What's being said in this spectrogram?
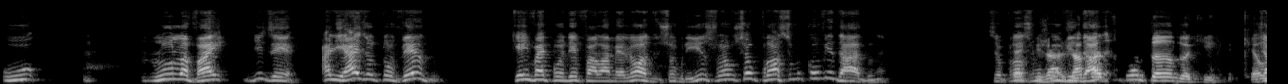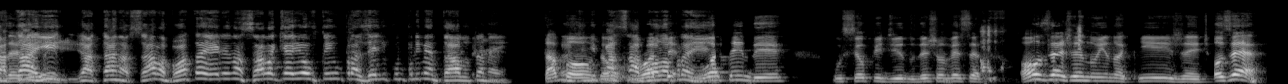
o Lula vai dizer. Aliás, eu estou vendo, quem vai poder falar melhor sobre isso é o seu próximo convidado, né? Seu próximo é, já, convidado. Já está descontando aqui. É já está aí, já está na sala, bota ele na sala, que aí eu tenho o prazer de cumprimentá-lo também. Tá bom, então passar a vou bola ate- pra ele. Vou atender o seu pedido. Deixa eu ver se. Olha o Zé Genuíno aqui, gente. Ô, Zé,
